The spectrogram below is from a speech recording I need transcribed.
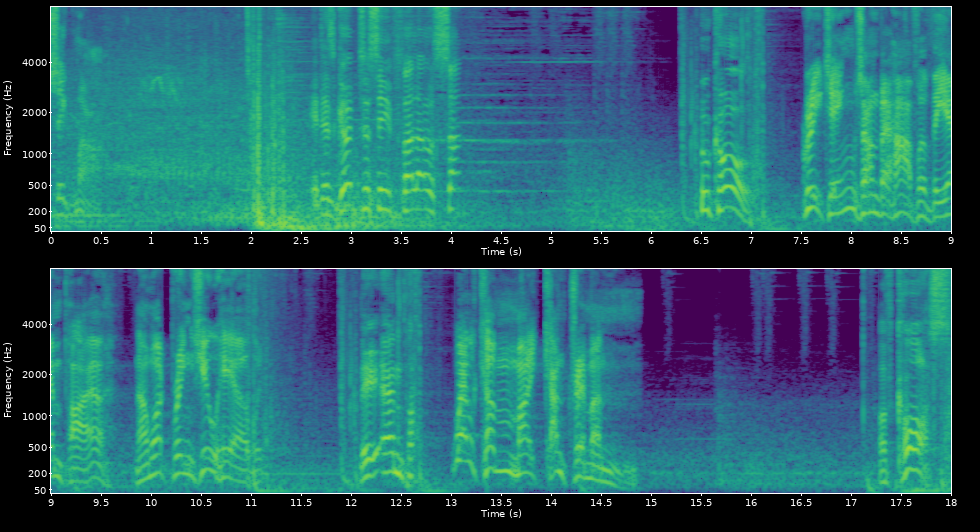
Sigmar. It is good to see fellow son... Who called? Greetings on behalf of the Empire. Now what brings you here with... The Empire... Welcome, my countrymen. Of course.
